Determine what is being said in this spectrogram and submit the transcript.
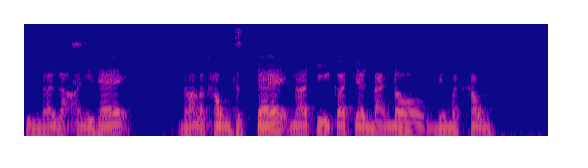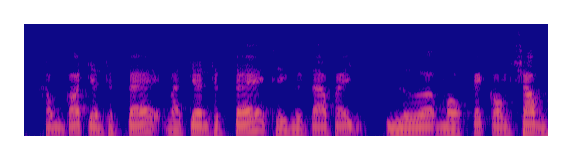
Xin nói rõ như thế. Nó là không thực tế, nó chỉ có trên bản đồ nhưng mà không không có trên thực tế. Và trên thực tế thì người ta phải lựa một cái con sông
